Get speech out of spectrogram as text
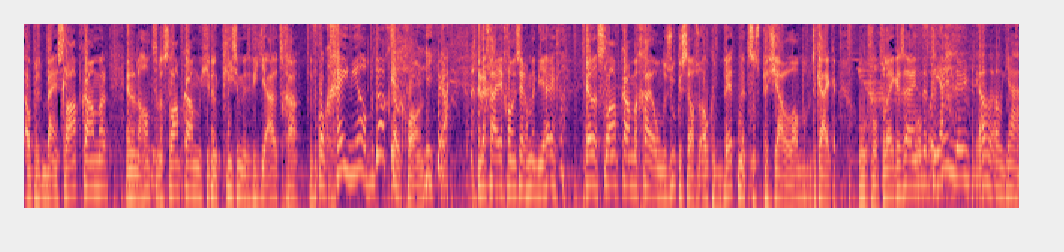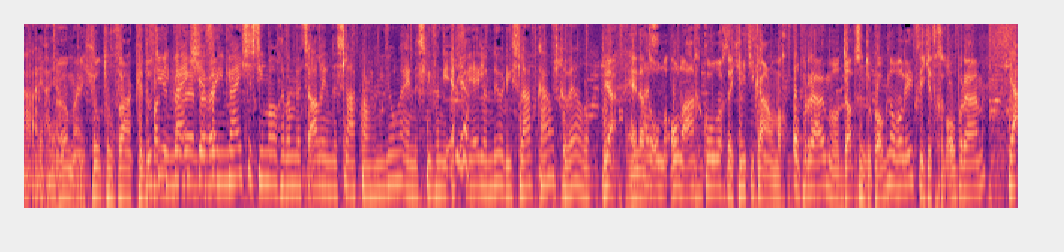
op, bij een slaapkamer. En aan de hand van de slaapkamer moet je dan kiezen met wie je uitgaat. Dat vind ik ook geniaal bedacht ja. ook gewoon. Ja. En dan ga je gewoon zeggen met die hele, hele slaapkamer ga je onderzoeken. Zelfs ook het bed met zo'n speciale lamp om te kijken hoeveel vlekken zijn er te ja. vinden. Oh, oh ja, ja, ja. Oh mijn god, hoe vaak doet van hij die het meisje, per, per Van die meisjes die mogen dan met z'n allen in de slaapkamer van die jongen. En dan zie je van die, echt, die hele nerdy slaapkamers. Geweldig. Ja, en dat Dat is- on, onaangekondigd dat je niet je kamer mag opruimen. Want dat is natuurlijk ook nog wel iets, dat je het gaat opruimen. Ja,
